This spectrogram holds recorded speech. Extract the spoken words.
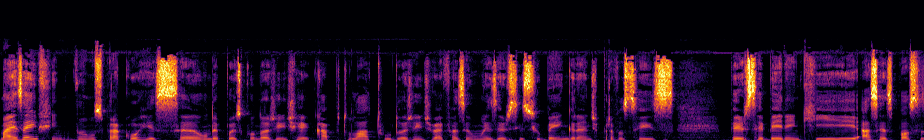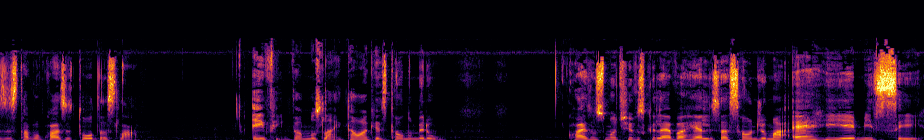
Mas enfim, vamos para a correção. Depois, quando a gente recapitular tudo, a gente vai fazer um exercício bem grande para vocês perceberem que as respostas estavam quase todas lá. Enfim, vamos lá. Então, a questão número 1. Um. Quais os motivos que levam à realização de uma RMC?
